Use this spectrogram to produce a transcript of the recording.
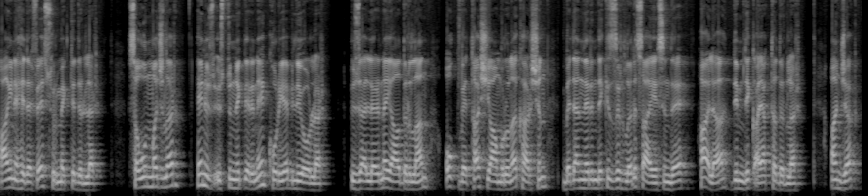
aynı hedefe sürmektedirler. Savunmacılar henüz üstünlüklerini koruyabiliyorlar. Üzerlerine yağdırılan ok ve taş yağmuruna karşın bedenlerindeki zırhları sayesinde hala dimdik ayaktadırlar. Ancak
